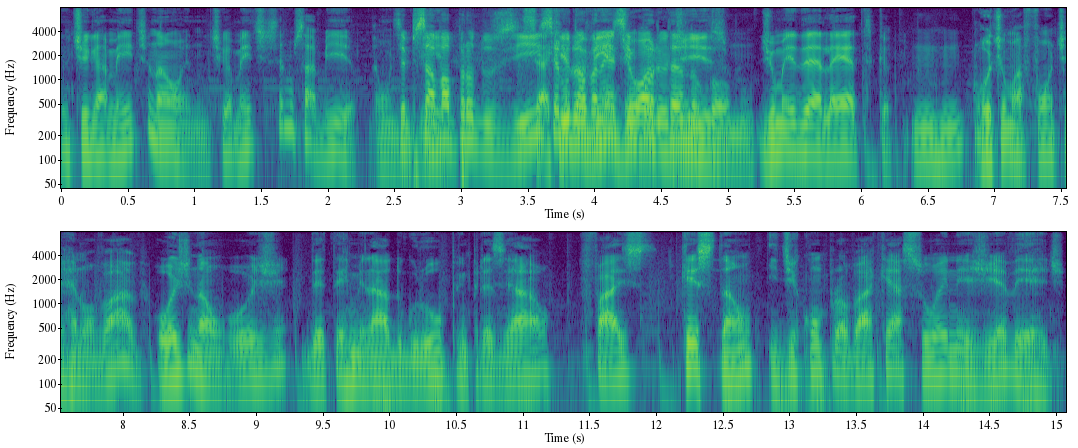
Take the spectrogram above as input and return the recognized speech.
Antigamente, não. Antigamente, você não sabia. Você precisava vinha. produzir, Se você aquilo nem vinha de óleo diesel, como. de uma hidrelétrica, Uhum. ou de uma fonte renovável, hoje não. Hoje, determinado grupo empresarial faz questão e de comprovar que a sua energia é verde.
